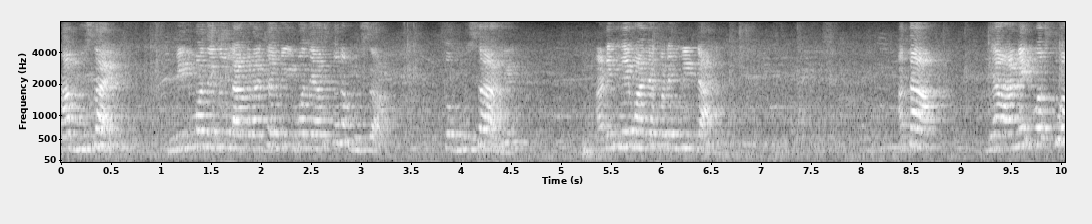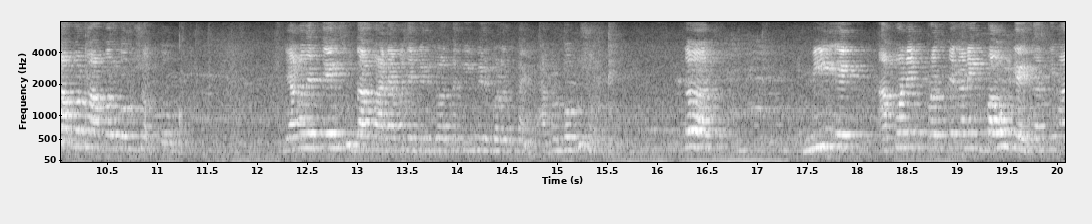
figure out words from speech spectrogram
हा भुसा आहे. मिलमध्ये जो लाकडाच्या मिलमध्ये असतो ना भुसा तो भुसा आहे. आणि हे माझ्याकडे मीठ आहे. आता या अनेक वस्तू आपण वापर करू शकतो. यामध्ये तेल सुद्धा पाण्यामध्ये विरघळतं की विरघळत नाही. आपण बघू शकतो. तर मी एक आपण एक प्रत्येकाने एक बाउल घ्यायचा किंवा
